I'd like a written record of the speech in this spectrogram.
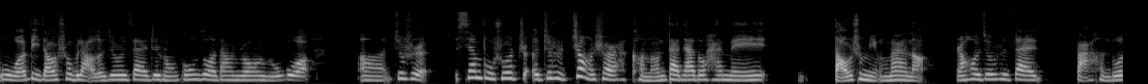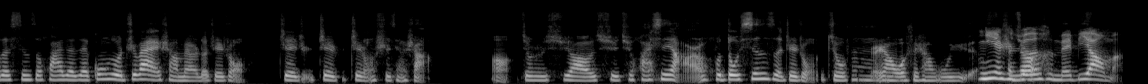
我比较受不了的就是在这种工作当中，如果呃，就是先不说正，呃就是正事儿，可能大家都还没捯饬明白呢？然后就是在把很多的心思花在在工作之外上面的这种这这这种事情上，啊，就是需要去去花心眼儿或斗心思，这种就让我非常无语。你也是觉得很没必要嘛？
